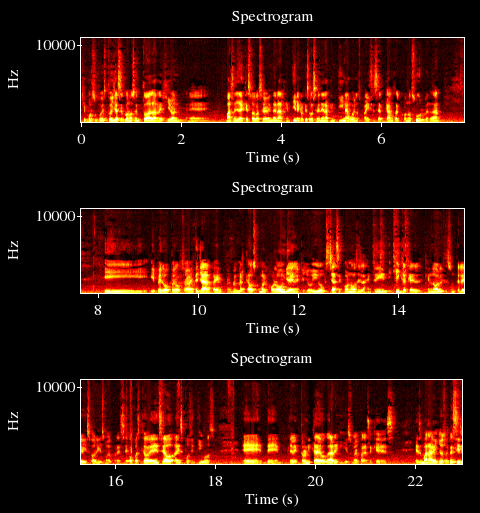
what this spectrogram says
que por supuesto ya se conoce en toda la región, eh, más allá de que solo se vende en Argentina, creo que solo se vende en Argentina o en los países cercanos al cono sur, ¿verdad? Y, y pero, pero obviamente ya en, por ejemplo, en mercados como el Colombia, en el que yo vivo, pues ya se conoce, la gente identifica que, el- que Noblex es un televisor y eso me parece, o pues que obedece a, a dispositivos eh, de, de electrónica de hogar y eso me parece que es, es maravilloso. Es decir,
